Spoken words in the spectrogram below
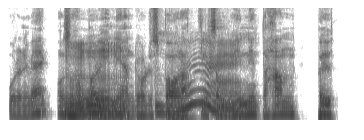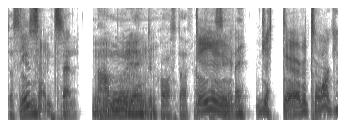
går den iväg och så Mm. hoppar du in igen. Då har du sparat, liksom, då Mm. hinner inte han skjuta Det är sin spel. Men han börjar ju inte Mm. kasta för att Det är han ju- ser dig. Jätteövertag.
